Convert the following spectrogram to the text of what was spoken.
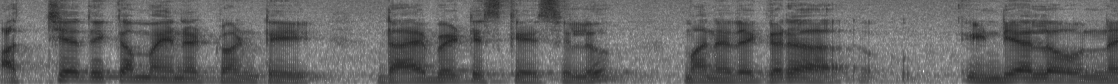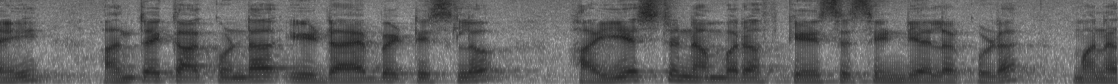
అత్యధికమైనటువంటి డయాబెటీస్ కేసులు మన దగ్గర ఇండియాలో ఉన్నాయి. అంతేకాకుండా ఈ డయాబెటీస్లో హయ్యెస్ట్ నెంబర్ ఆఫ్ కేసెస్ ఇండియాలో కూడా మన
